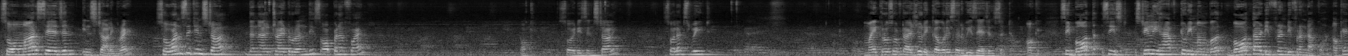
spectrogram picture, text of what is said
So Mars agent installing, right? So once it install, then I'll try to run this, open a file. Okay, so it is installing. So let's wait. Microsoft Azure Recovery Service Agent setup. Okay, see both. See, st still you have to remember both are different different account. Okay,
